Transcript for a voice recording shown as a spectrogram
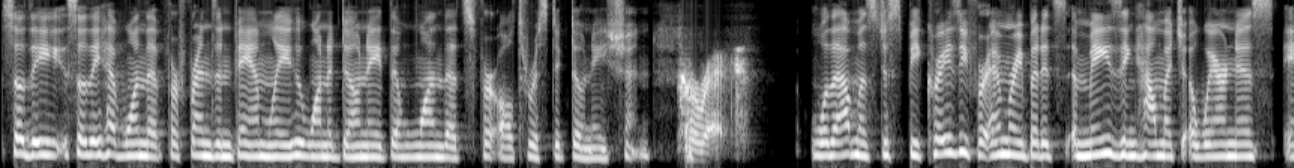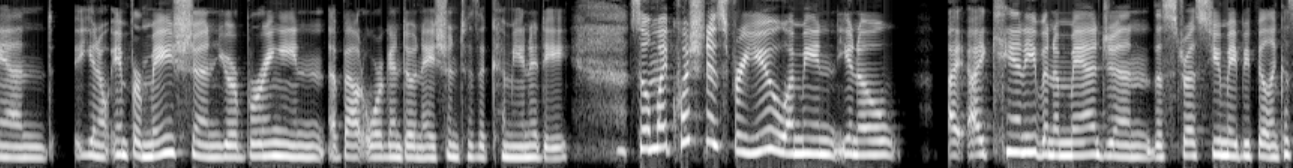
So they so they have one that for friends and family who want to donate, then one that's for altruistic donation. Correct. Well, that must just be crazy for Emory, but it's amazing how much awareness and you know information you're bringing about organ donation to the community. So my question is for you. I mean, you know, I, I can't even imagine the stress you may be feeling because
